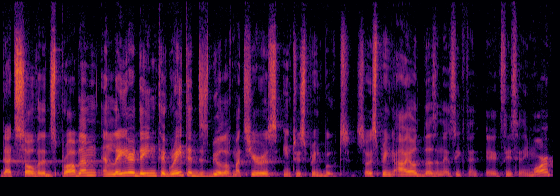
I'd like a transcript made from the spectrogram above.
that solved this problem. And later they integrated this bill of materials into Spring Boot. So Spring IO doesn't exist, exist anymore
